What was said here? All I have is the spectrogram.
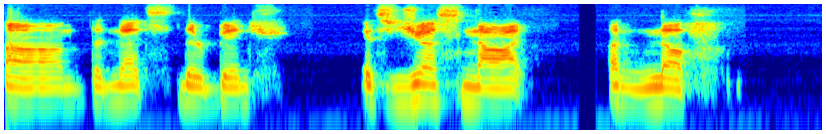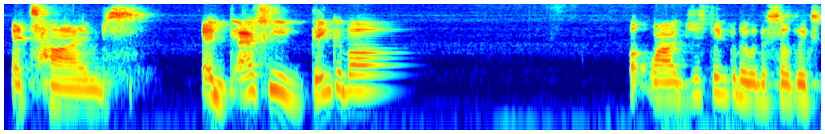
Um, the Nets, their bench, it's just not enough at times. And actually, think about. Wow, just think about the Celtics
